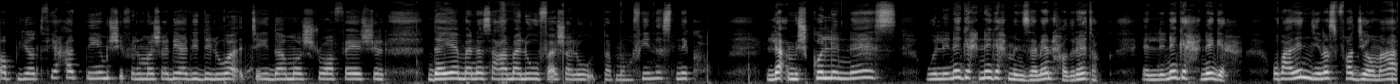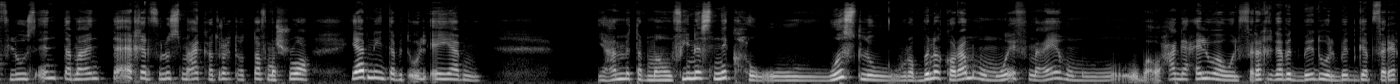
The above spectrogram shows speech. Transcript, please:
أبيض في حد يمشي في المشاريع دي دلوقتي؟ ده مشروع فاشل ده ياما ناس عملوه فشلوا طب ما هو في ناس نجحوا. لا مش كل الناس. واللي نجح نجح من زمان حضرتك. اللي نجح نجح. وبعدين دي ناس فاضية ومعاها فلوس. انت ما انت آخر فلوس معاك هتروح تحطها في مشروع. يا ابني انت بتقول إيه يا ابني؟ يا عم طب ما هو في ناس نجحوا ووصلوا وربنا كرمهم ووقف معاهم وبقوا حاجة حلوة والفراخ جابت بيض والبيض جاب فراخ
